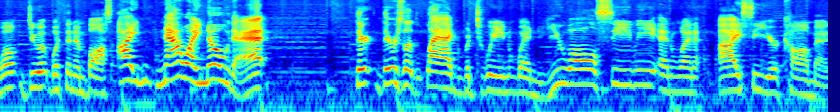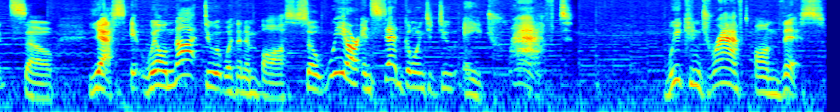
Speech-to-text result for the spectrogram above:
won't do it with an emboss. I Now I know that. There, there's a lag between when you all see me and when I see your comments. So yes, it will not do it with an emboss. So we are instead going to do a draft. We can draft on this.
